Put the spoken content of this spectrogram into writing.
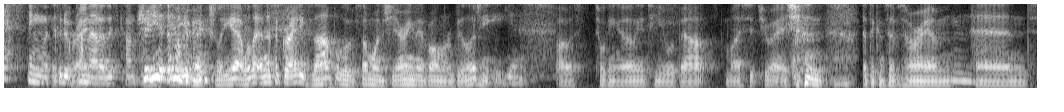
best thing that It's could have come out of this country It moment. is actually, yeah. Well, that, and it's a great example of someone sharing their vulnerability. Yes. I was talking earlier to you about my situation at the Conservatorium Mm. and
